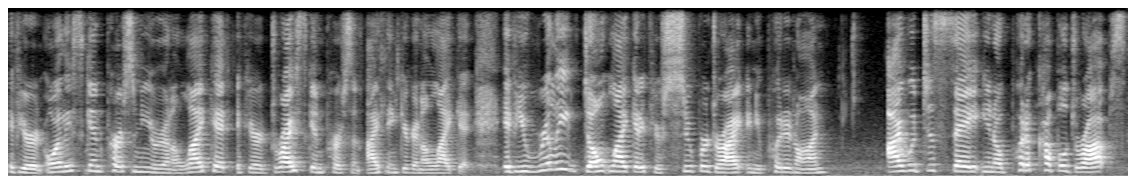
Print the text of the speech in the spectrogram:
If you're an oily skinned person, you're gonna like it. If you're a dry skinned person, I think you're gonna like it. If you really don't like it, if you're super dry and you put it on, I would just say, you know, put a couple drops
